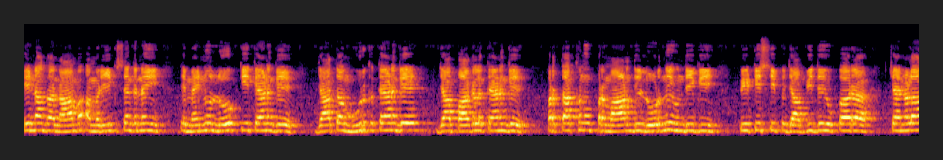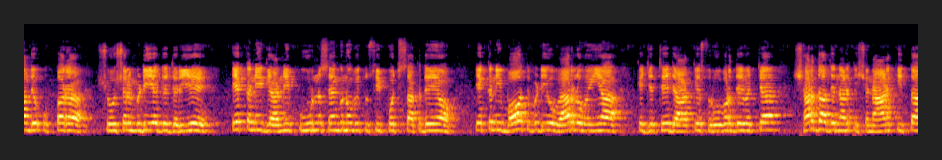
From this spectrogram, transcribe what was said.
ਇਹਨਾਂ ਦਾ ਨਾਮ ਅਮਰੀਕ ਸਿੰਘ ਨਹੀਂ, ਤੇ ਮੈਨੂੰ ਲੋਕ ਕੀ ਕਹਿਣਗੇ? ਜਾਂ ਤਾਂ ਮੂਰਖ ਕਹਿਣਗੇ, ਜਾਂ ਪਾਗਲ ਕਹਿਣਗੇ। ਪ੍ਰਤੱਖ ਨੂੰ ਪ੍ਰਮਾਣ ਦੀ ਲੋੜ ਨਹੀਂ ਹੁੰਦੀ ਹੁੰਦੀਗੀ। ਪੀਟੀਸੀ ਪੰਜਾਬੀ ਦੇ ਉੱਪਰ, ਚੈਨਲਾਂ ਦੇ ਉੱਪਰ, ਸੋਸ਼ਲ ਮੀਡੀਆ ਦੇ ਜ਼ਰੀਏ, ਇੱਕ ਨਹੀਂ ਗਿਆਨੀ ਪੂਰਨ ਸਿੰਘ ਨੂੰ ਵੀ ਤੁਸੀਂ ਪੁੱਛ ਸਕਦੇ ਹੋ। ਇੱਕ ਨਹੀਂ ਬਹੁਤ ਵੀਡੀਓ ਵਾਇਰਲ ਹੋਈਆਂ ਕਿ ਜਿੱਥੇ ਜਾ ਕੇ ਸਰੋਵਰ ਦੇ ਵਿੱਚ ਸ਼ਰਧਾ ਦੇ ਨਾਲ ਇਸ਼ਨਾਨ ਕੀਤਾ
